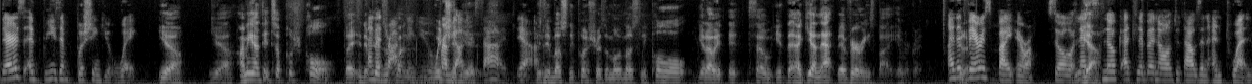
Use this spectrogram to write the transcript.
there's a reason pushing you away Yeah. Yeah. I mean I think it's a push pull, but it and depends upon which from the it other is. side. Yeah. Is it mostly push or is it mostly pull? You know, it, it so it, again that it varies by immigrant. And it know. varies by era. So let's Yeah. look at Lebanon 2012.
